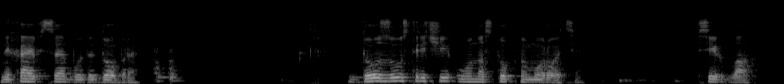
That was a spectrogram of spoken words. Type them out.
Нехай все буде добре. До зустрічі у наступному році. Всіх благ!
